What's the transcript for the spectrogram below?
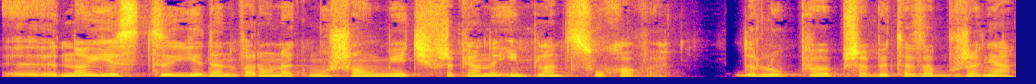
E, no i jest jeden warunek, muszą mieć wszczepiony implant słuchowy lub przebyte zaburzenia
